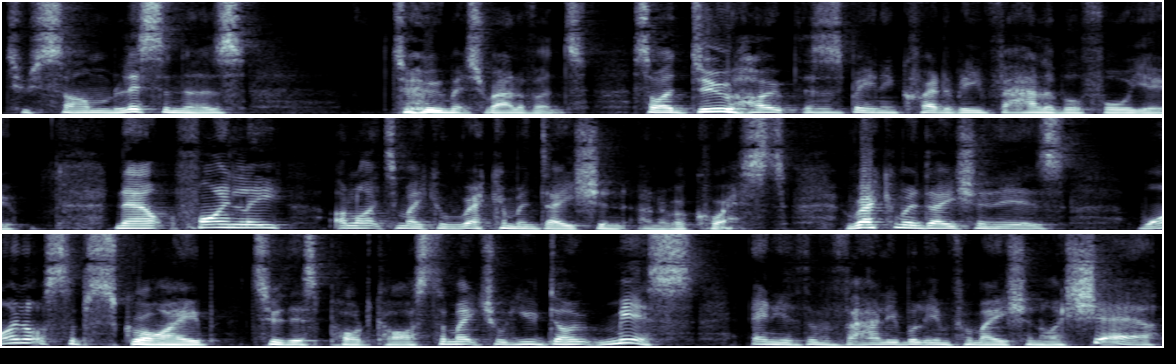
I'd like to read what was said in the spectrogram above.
to some listeners to whom it's relevant. So I do hope this has been incredibly valuable for you. Now, finally, I'd like to make a recommendation and a request. Recommendation is why not subscribe to this podcast to make sure you don't miss any of the valuable information I share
